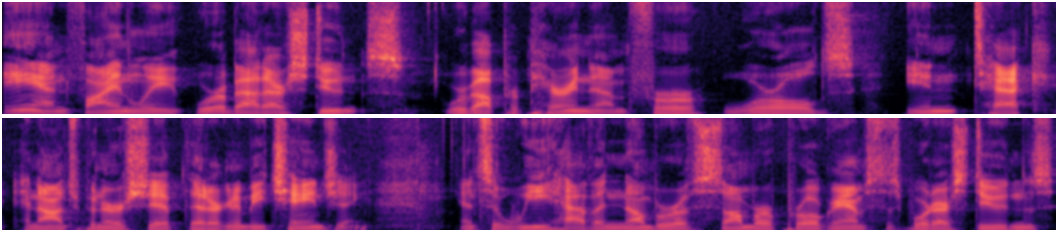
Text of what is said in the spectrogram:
And finally, we're about our students. We're about preparing them for worlds in tech and entrepreneurship that are going to be changing. And so we have a number of summer programs to support our students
